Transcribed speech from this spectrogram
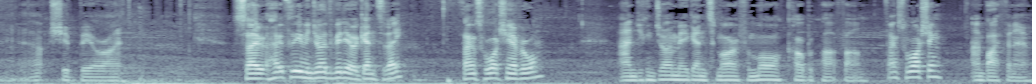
Yeah, that should be alright. So hopefully you've enjoyed the video again today. Thanks for watching everyone. And you can join me again tomorrow for more Coldborough Park Farm. Thanks for watching and bye for now.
